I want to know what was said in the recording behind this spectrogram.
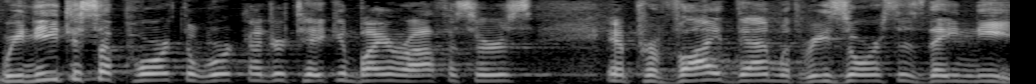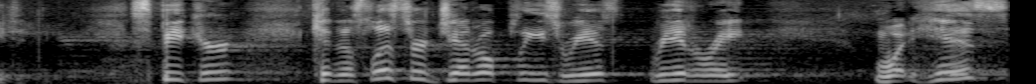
we need to support the work undertaken by our officers and provide them with resources they need. Speaker, can the Solicitor General please re reiterate what his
